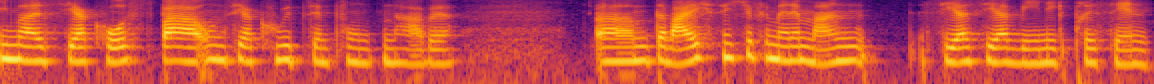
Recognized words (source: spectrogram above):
immer als sehr kostbar und sehr kurz empfunden habe. Ähm, da war ich sicher für meinen Mann sehr, sehr wenig präsent.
